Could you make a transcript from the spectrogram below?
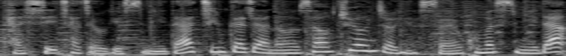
다시 찾아오겠습니다. 지금까지 아나운서 최현정이었어요. 고맙습니다.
